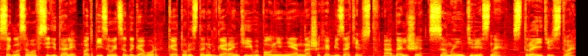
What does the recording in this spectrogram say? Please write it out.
Согласовав все детали, подписывается договор, который станет гарантией выполнения наших обязательств. А дальше самое интересное – строительство.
